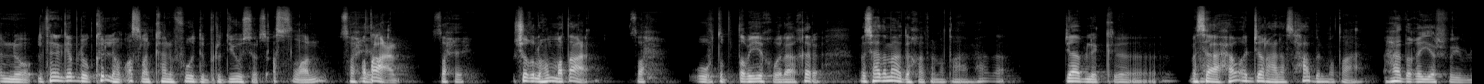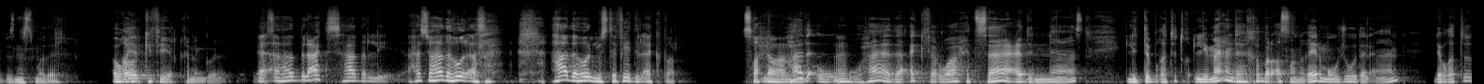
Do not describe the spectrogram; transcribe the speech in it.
إنه الاثنين اللي قبله كلهم أصلا كانوا food producers أصلا صحيح. مطاعم. صحيح. شغلهم مطاعم. صح. وطبيخ والى اخره. بس هذا ما دخل في المطاعم. هذا جاب لك آه، مساحة وأجرها على أصحاب المطاعم. هذا غير شوي بال business model. أو غير آه. كثير خلينا نقول. هذا بالعكس هذا اللي احسه هذا هو هذا هو المستفيد الأكبر. صح. نوعاً ما. وهذا أكثر واحد ساعد الناس اللي تبغى تدخل اللي ما عندها خبرة أصلا غير موجودة الآن اللي تبغى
